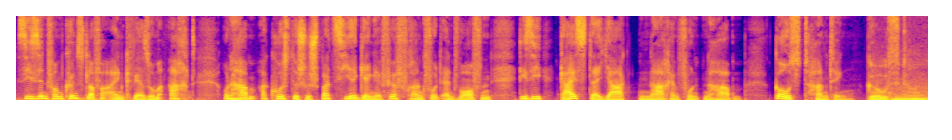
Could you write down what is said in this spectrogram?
Sie sind vom Künstlerverein Quersumme 8 und haben akustische Spaziergänge für Frankfurt entworfen, die sie Geisterjagden nachempfunden haben. Ghost Hunting. Ghost Hunting.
